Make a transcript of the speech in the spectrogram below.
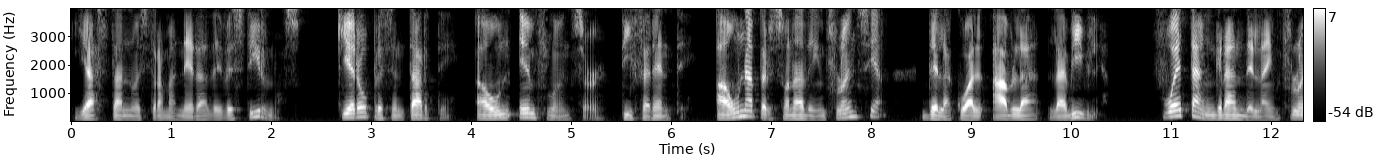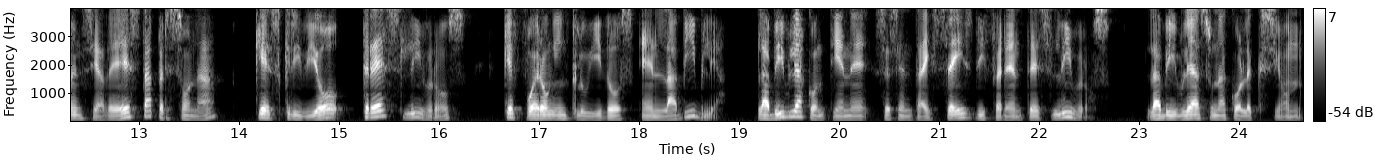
y hasta nuestra manera de vestirnos. Quiero presentarte a un influencer diferente, a una persona de influencia de la cual habla la Biblia. Fue tan grande la influencia de esta persona que escribió tres libros que fueron incluidos en la Biblia. La Biblia contiene 66 diferentes libros. La Biblia es una colección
